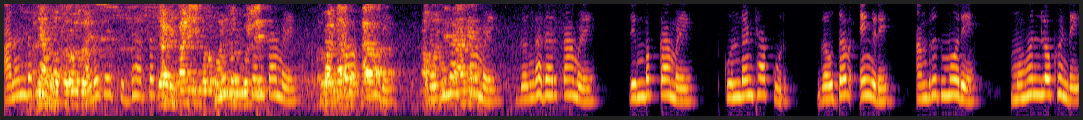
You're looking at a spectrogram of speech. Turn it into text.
Anand Khade ॲडव्होकेट सिद्धार्थ खरे सुनील कांबळे दादाराव आहिरे रघुनाथ कांबळे गंगाधर कांबळे त्रिंबक कांबळे कुंदन ठाकूर गौतम एंगडे अमृत मोरे मोहन लोखंडे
